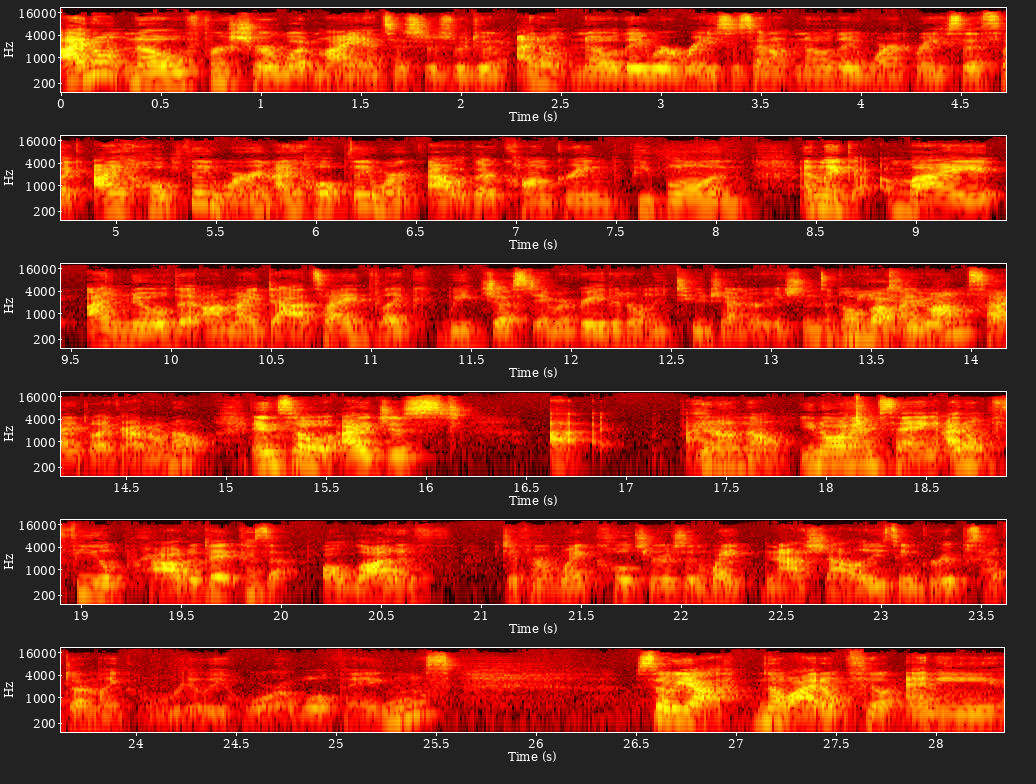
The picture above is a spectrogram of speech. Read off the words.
I don't know for sure what my ancestors were doing. I don't know they were racist. I don't know they weren't racist. Like I hope they weren't. I hope they weren't out there conquering people and and like my I know that on my dad's side, like we just immigrated only two generations ago. Me but on my mom's side, like I don't know. And so I just I I Yeah. don't know. You know what I'm saying? I don't feel proud of it because a lot of different white cultures and white nationalities and groups have done like really horrible things. So yeah, no, I don't feel any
